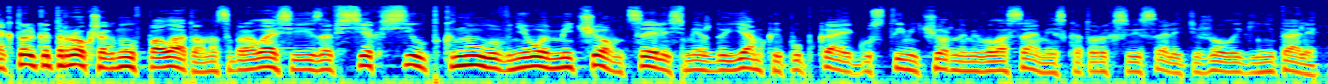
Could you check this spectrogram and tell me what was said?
Как только Трок шагнул в палату, она собралась и изо всех сил ткнула в него мечом, целясь между ямкой пупка и густыми черными волосами, из которых свисали тяжелые гениталии.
